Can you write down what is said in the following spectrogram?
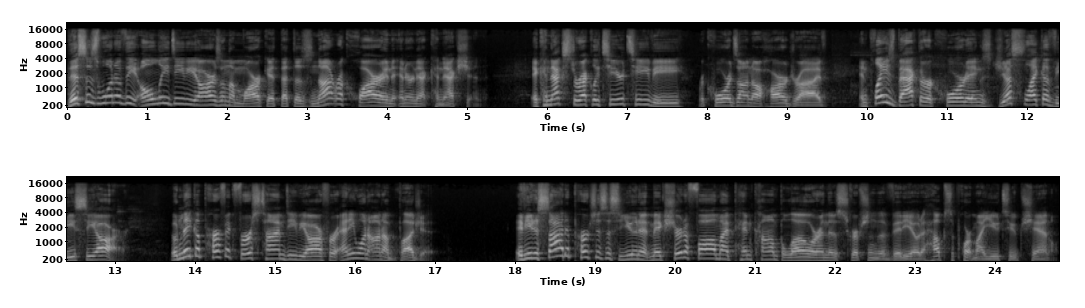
This is one of the only DVRs on the market that does not require an internet connection. It connects directly to your TV, records onto a hard drive, and plays back the recordings just like a VCR. It would make a perfect first-time DVR for anyone on a budget. If you decide to purchase this unit, make sure to follow my pin comment below or in the description of the video to help support my YouTube channel.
